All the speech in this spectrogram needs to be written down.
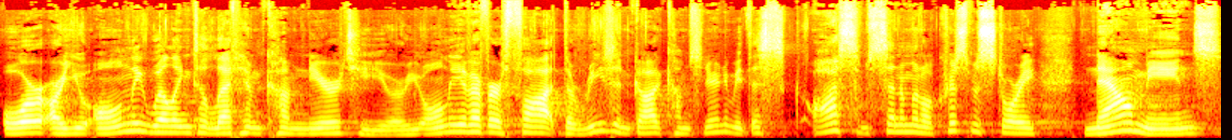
Or are you only willing to let him come near to you? Or you only have ever thought the reason God comes near to me, this awesome sentimental Christmas story, now means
